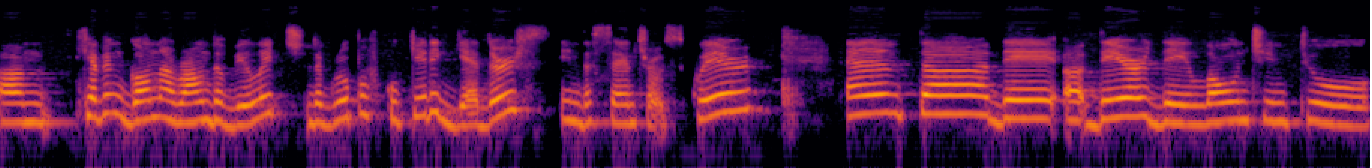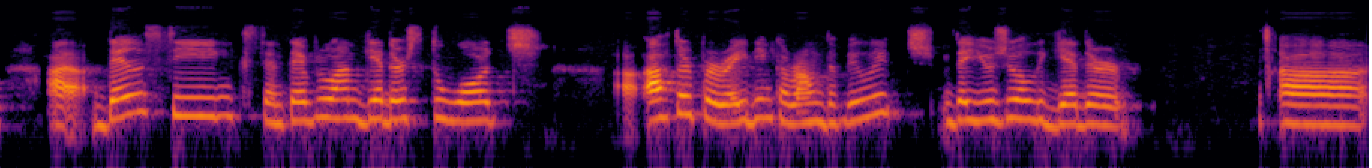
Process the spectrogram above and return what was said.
Um, having gone around the village, the group of kukeri gathers in the central square, and uh, they uh, there they launch into dancing, and everyone gathers to watch. after parading around the village, they usually gather uh,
